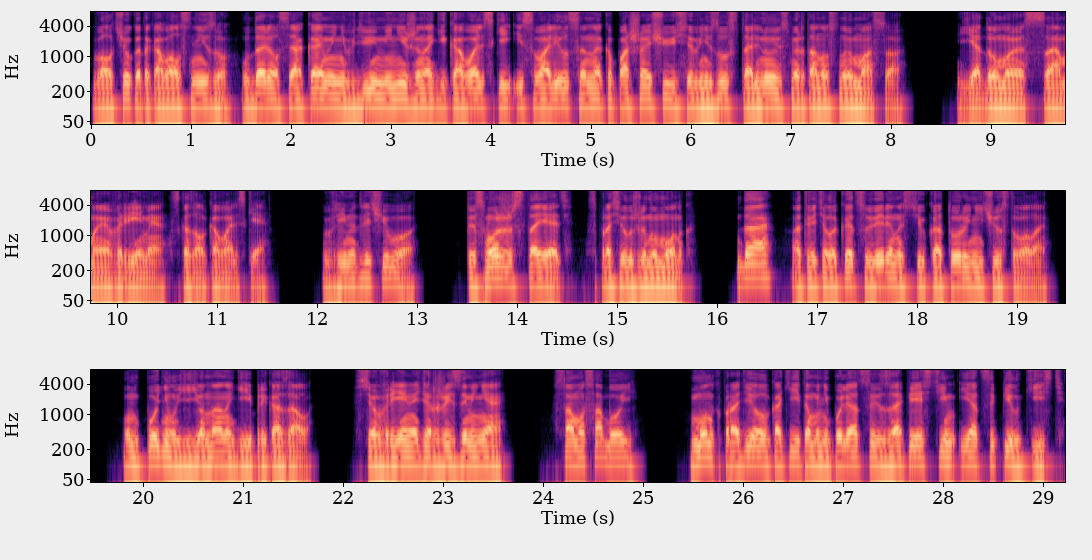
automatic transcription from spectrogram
Волчок атаковал снизу, ударился о камень в дюйме ниже ноги Ковальский и свалился на копошащуюся внизу стальную смертоносную массу. «Я думаю, самое время», — сказал Ковальский. «Время для чего?» «Ты сможешь стоять?» — спросил жену Монг. «Да», — ответила Кэт с уверенностью, которой не чувствовала. Он поднял ее на ноги и приказал. «Все время держись за меня». «Само собой». Монг проделал какие-то манипуляции с запястьем и отцепил кисть.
